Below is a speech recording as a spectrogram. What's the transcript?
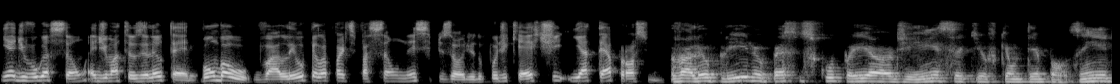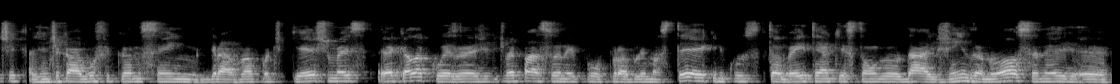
e a divulgação é de Matheus Eleutério. Bom, Baú, valeu pela participação nesse episódio do podcast e até a próxima. Valeu, Plínio. Peço desculpa aí à audiência que eu fiquei um tempo ausente. A gente acabou ficando sem gravar podcast, mas é aquela coisa, né? A gente vai passando aí por problemas problemas técnicos, também tem a questão do, da agenda nossa, né? É,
